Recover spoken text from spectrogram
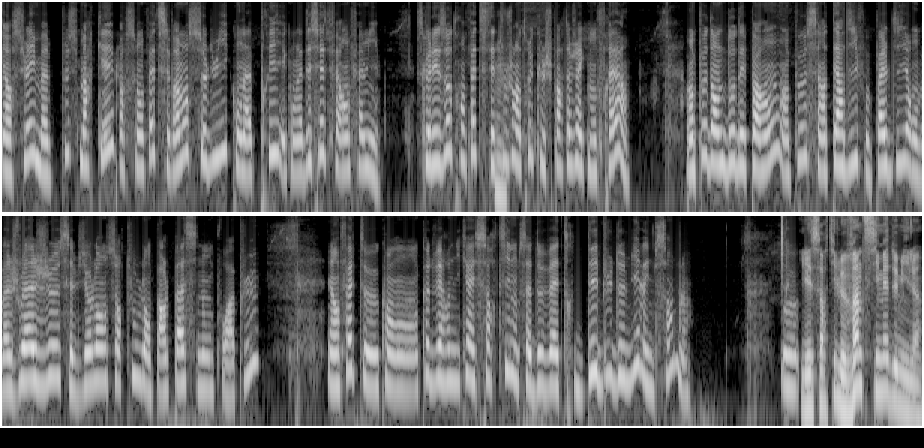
Alors celui-là, il m'a plus marqué parce qu'en fait, c'est vraiment celui qu'on a pris et qu'on a décidé de faire en famille. Parce que les autres, en fait, c'était hmm. toujours un truc que je partageais avec mon frère un peu dans le dos des parents, un peu c'est interdit, faut pas le dire, on va jouer à jeu, c'est violent, surtout n'en parle pas sinon on pourra plus. Et en fait, euh, quand Code Veronica est sorti, donc ça devait être début 2000, il me semble. Euh, il est sorti le 26 mai 2000.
